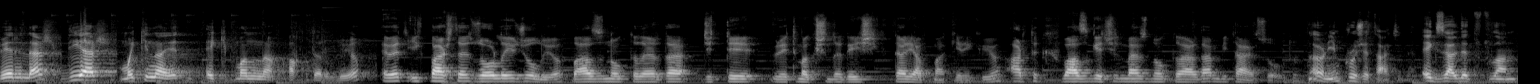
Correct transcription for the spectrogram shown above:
veriler diğer makine ekipmanına aktarılıyor. Evet ilk başta zorlayıcı oluyor. Bazı noktalarda ciddi üretim akışında değişiklikler yapmak gerekiyor. Artık vazgeçilmez noktalardan bir tanesi oldu. Örneğin proje takibi. Excel'de tutulan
